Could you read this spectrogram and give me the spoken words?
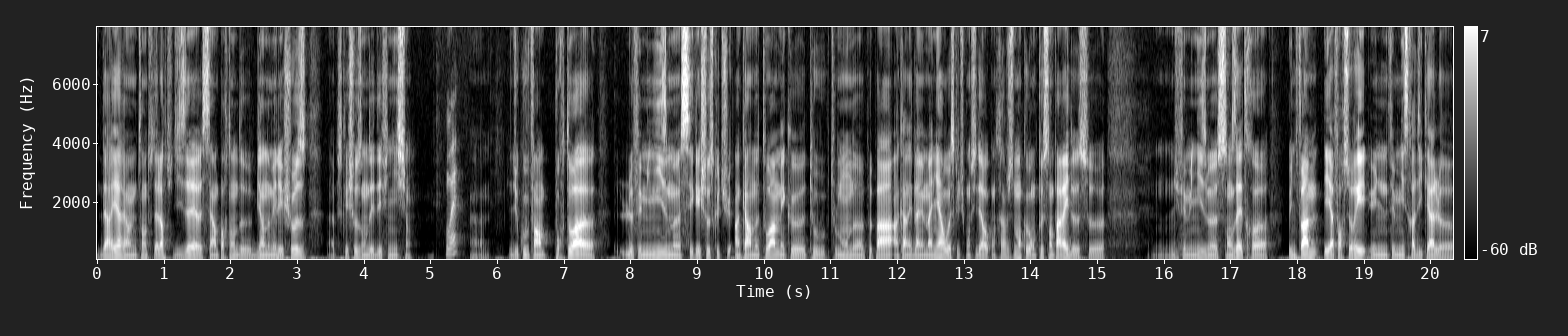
derrière, et en même temps, tout à l'heure, tu disais euh, c'est important de bien nommer les choses, euh, parce que les choses ont des définitions. Ouais. Du coup, pour toi, le féminisme, c'est quelque chose que tu incarnes toi, mais que tout, tout le monde ne peut pas incarner de la même manière, ou est-ce que tu considères au contraire justement qu'on peut s'emparer de ce, du féminisme sans être une femme, et a fortiori une féministe radicale euh,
